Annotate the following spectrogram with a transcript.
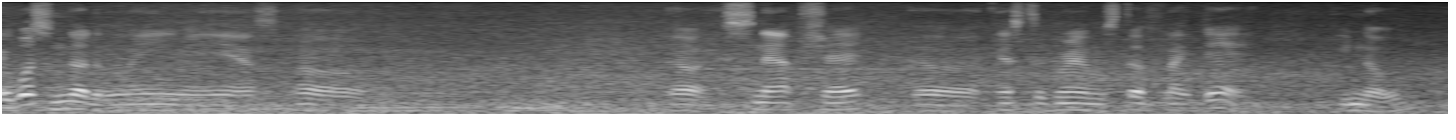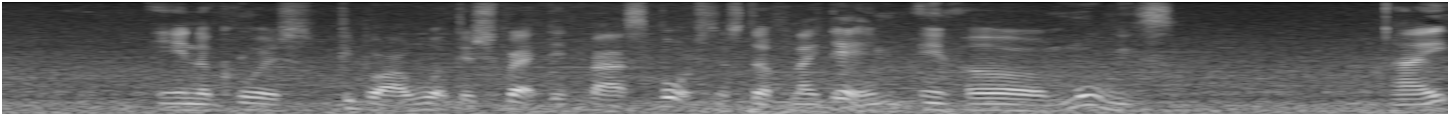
it was another lame ass uh, uh, Snapchat, uh, Instagram, and stuff like that. You know, and of course, people are what distracted by sports and stuff like that, and, uh, movies. Right?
